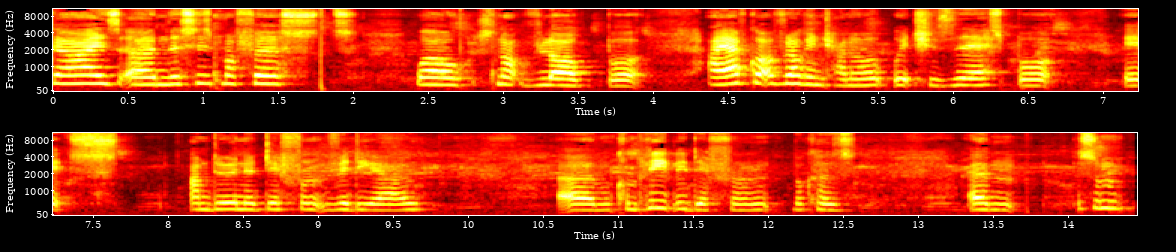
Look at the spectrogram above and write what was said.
guys, um, this is my first, well, it's not vlog, but I have got a vlogging channel, which is this, but it's, I'm doing a different video, um, completely different, because um, some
